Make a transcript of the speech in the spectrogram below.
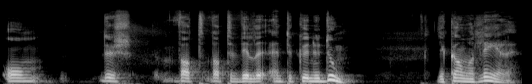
om dus wat, wat te willen en te kunnen doen. Je kan wat leren.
